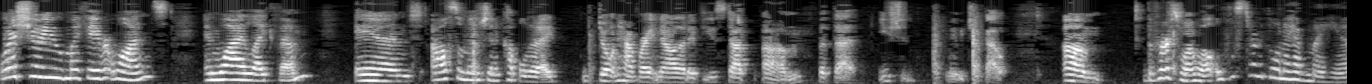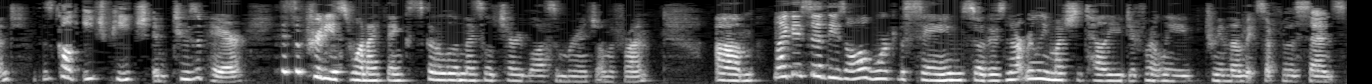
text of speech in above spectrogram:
I want to show you my favorite ones and why I like them. And I also mention a couple that I don't have right now that I've used up, um, but that you should maybe check out. Um, the first one, well, we'll start with the one I have in my hand. This is called Each Peach and Two's a Pear. It's the prettiest one, I think. It's got a little nice little cherry blossom branch on the front. Um, like I said, these all work the same, so there's not really much to tell you differently between them except for the scents.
